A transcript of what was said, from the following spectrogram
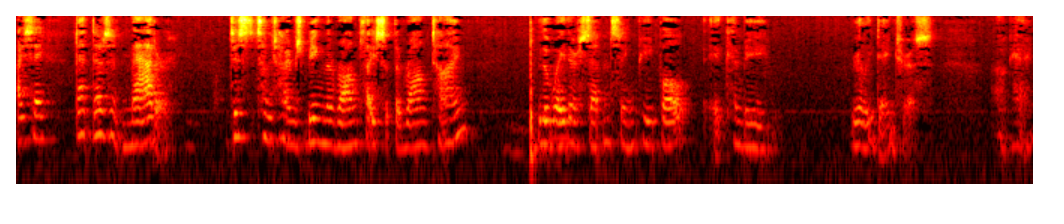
I say, that doesn't matter. Just sometimes being the wrong place at the wrong time, the way they're sentencing people, it can be really dangerous. Okay.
